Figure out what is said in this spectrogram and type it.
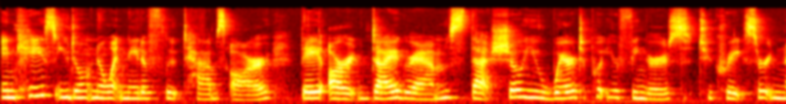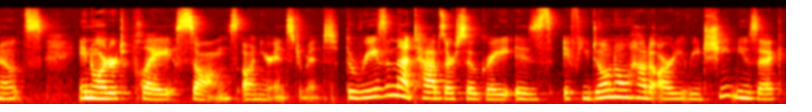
In case you don't know what native flute tabs are, they are diagrams that show you where to put your fingers to create certain notes in order to play songs on your instrument. The reason that tabs are so great is if you don't know how to already read sheet music,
